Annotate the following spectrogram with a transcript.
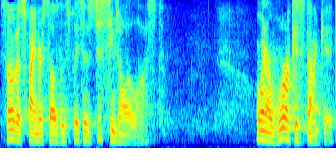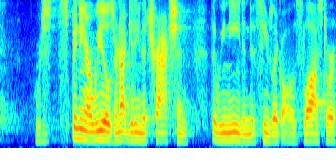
some of us find ourselves in this place that it just seems all at lost. Or when our work is not good, we're just spinning our wheels, we're not getting the traction that we need and it seems like all is lost. Or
